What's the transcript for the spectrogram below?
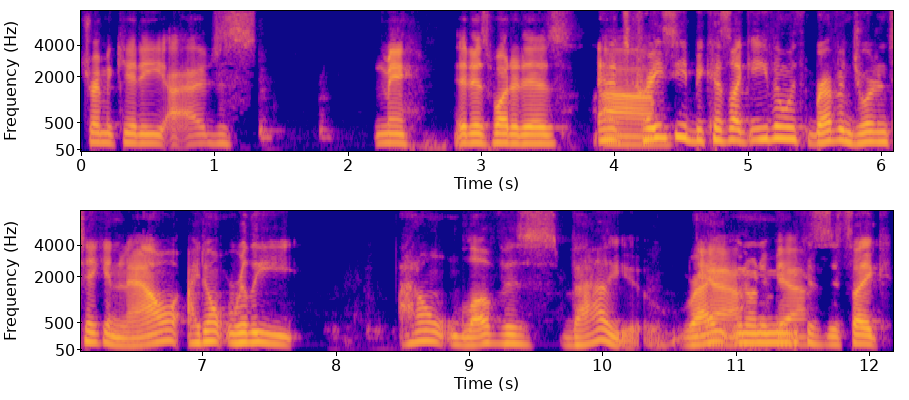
Tre' McKitty, I just me. It is what it is. And it's um, crazy because like even with Brevin Jordan taken now, I don't really I don't love his value, right? Yeah, you know what I mean? Yeah. Because it's like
